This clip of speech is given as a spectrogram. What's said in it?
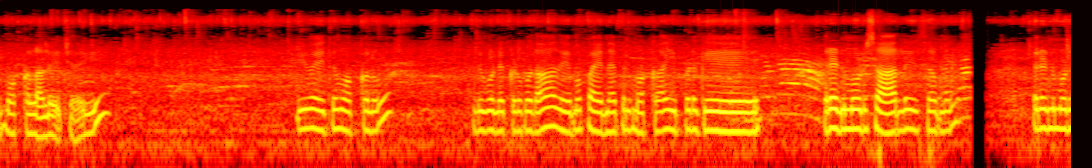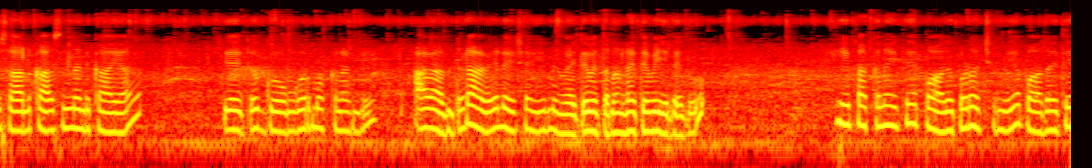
మొక్కలు లేచాయి. ఇవైతే మొక్కలు. ఇదిగోండి ఇక్కడ కూడా అదేమో పైనాపిల్ మొక్క. ఇప్పటికి రెండు మూడు సార్లు వేసాము. రెండు మూడు సార్లు కాసిందండి కాయ. ఇదైతే గోంగూర మొక్కలండి. అవి అంతటా అవే లేచాయి. మేమైతే విత్తనాలు అయితే వేయలేదు. ఈ పక్కన అయితే పాదు కూడా వచ్చింది. ఆ పాదు అయితే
